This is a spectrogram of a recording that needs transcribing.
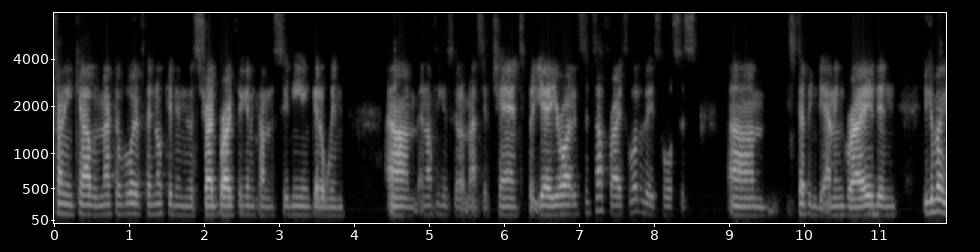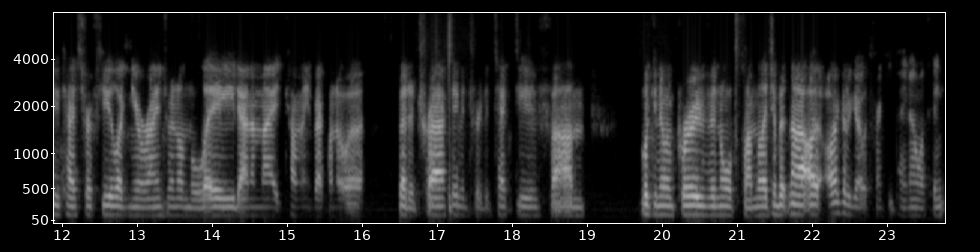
Tony and Calvin McEvoy, if they're not getting in the Stradbroke, they're going to come to Sydney and get a win. Um, and I think it's got a massive chance. But yeah, you're right. It's a tough race. A lot of these horses um, stepping down in grade, and you can make a case for a few like New Arrangement on the lead, Animate coming back onto a better track, even True Detective um, looking to improve an all-time legend. But no, I, I got to go with Frankie Pino. I think.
